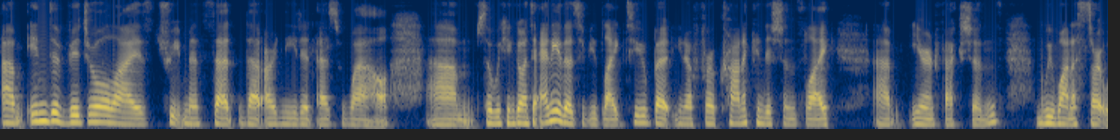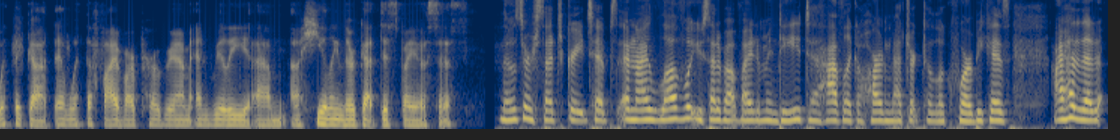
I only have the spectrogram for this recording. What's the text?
um, individualized treatments that that are needed as well. Um, so we can go into any of those if you'd like to, but you know, for chronic conditions like um, ear infections, we want to start with the gut and with the 5R program and really um, uh, healing their gut dysbiosis. Those are such great tips. And I love what you said about vitamin D to have like a hard metric to look for because I had that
